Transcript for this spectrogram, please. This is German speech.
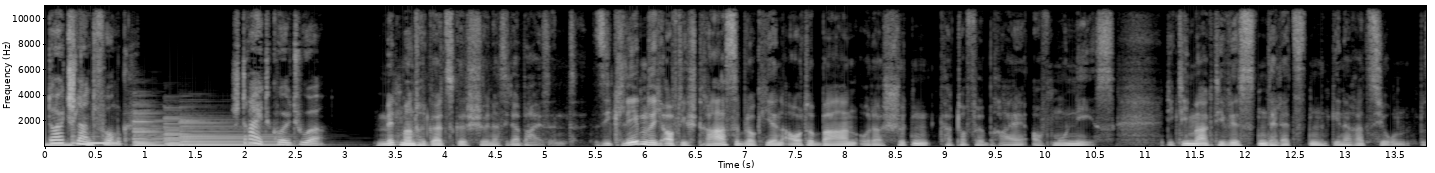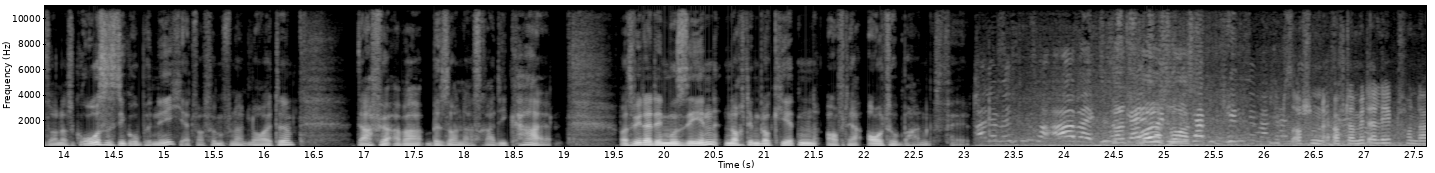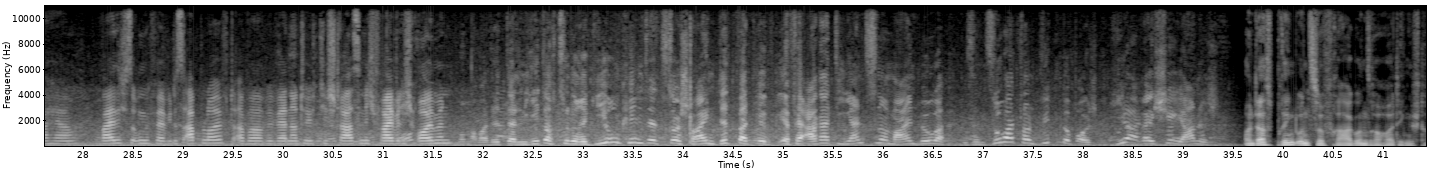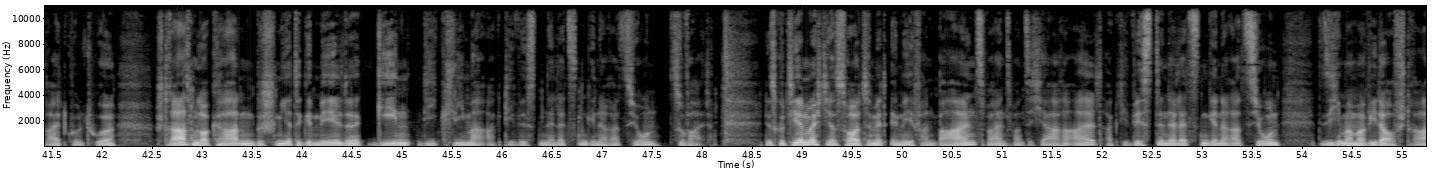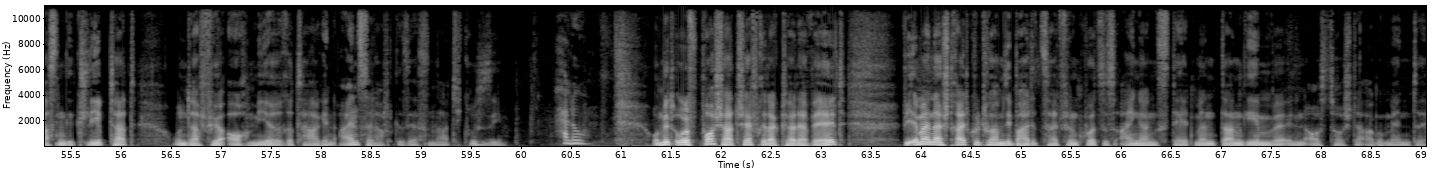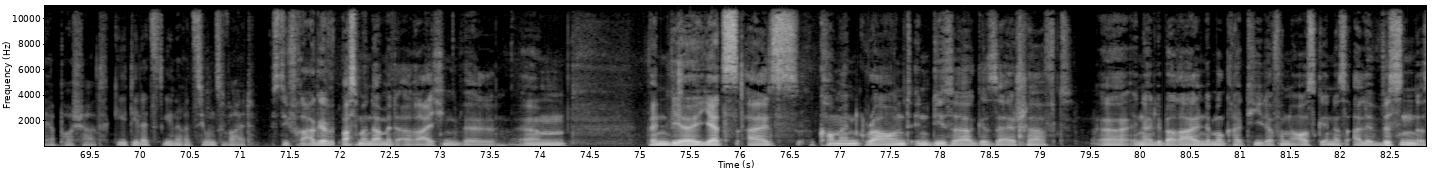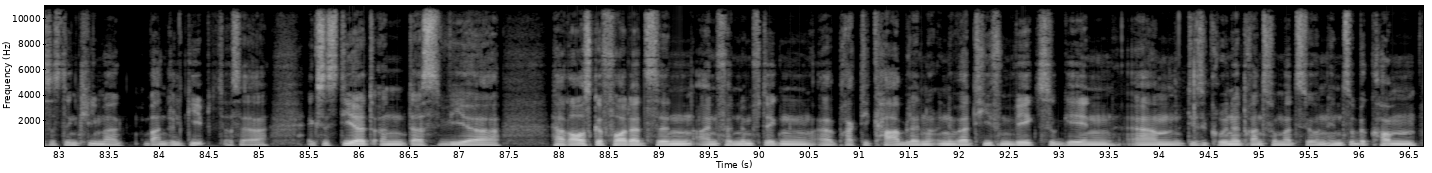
Deutschlandfunk. Streitkultur. Mit Manfred Götzke, schön, dass Sie dabei sind. Sie kleben sich auf die Straße, blockieren Autobahnen oder schütten Kartoffelbrei auf Monets. Die Klimaaktivisten der letzten Generation. Besonders groß ist die Gruppe nicht, etwa 500 Leute, dafür aber besonders radikal. Was weder den Museen noch den Blockierten auf der Autobahn gefällt. Alle müssen zur Arbeit, dieses Geld verdienen. Ich habe es auch schon öfter miterlebt, von daher weiß ich so ungefähr, wie das abläuft. Aber wir werden natürlich die Straße nicht freiwillig räumen. Aber das dann geht doch zu der Regierung hinsetzt, euch rein. Das, was ihr, ihr verärgert die ganz normalen Bürger. Die sind so was von wütend auf euch. Hier erreicht ihr ja nicht. Und das bringt uns zur Frage unserer heutigen Streitkultur. Straßenblockaden, beschmierte Gemälde, gehen die Klimaaktivisten der letzten Generation zu weit? Diskutieren möchte ich es heute mit Emme van Baalen, 22 Jahre alt, Aktivistin der letzten Generation, die sich immer mal wieder auf Straßen geklebt hat und dafür auch mehrere Tage in Einzelhaft gesessen hat. Ich grüße Sie. Hallo. Und mit Ulf Poschert, Chefredakteur der Welt. Wie immer in der Streitkultur haben Sie beide Zeit für ein kurzes Eingangsstatement. Dann gehen wir in den Austausch der Argumente. Herr Poschardt, geht die letzte Generation zu weit? Ist die Frage, was man damit erreichen will. Ähm, wenn wir jetzt als Common Ground in dieser Gesellschaft, äh, in der liberalen Demokratie davon ausgehen, dass alle wissen, dass es den Klimawandel gibt, dass er existiert und dass wir herausgefordert sind, einen vernünftigen, äh, praktikablen und innovativen Weg zu gehen, ähm, diese grüne Transformation hinzubekommen,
